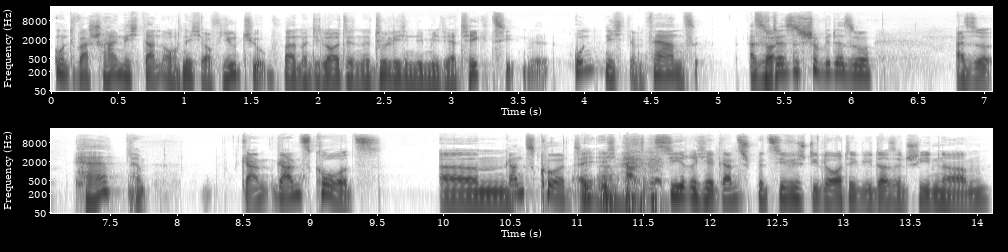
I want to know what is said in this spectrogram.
Und wahrscheinlich dann auch nicht auf YouTube, weil man die Leute natürlich in die Mediathek ziehen will. Und nicht im Fernsehen. Also das ist schon wieder so. Also, hä? Ganz, ganz kurz. Ähm, ganz kurz. Ich ja. adressiere hier ganz spezifisch die Leute, die das entschieden haben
